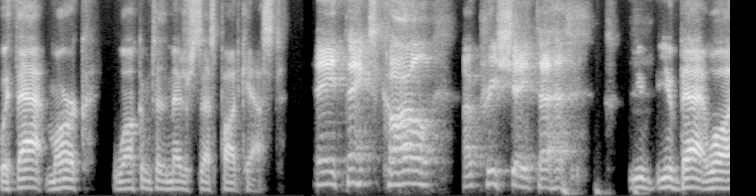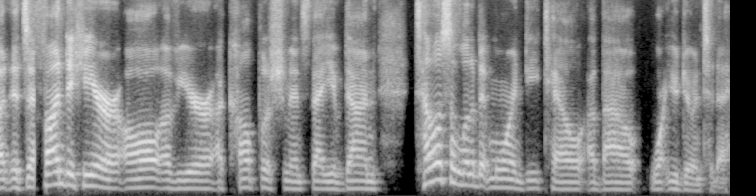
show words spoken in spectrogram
With that, Mark, welcome to the Measure Success podcast. Hey, thanks, Carl. I appreciate that. You you bet. Well, it's fun to hear all of your accomplishments that you've done. Tell us a little bit more in detail about what you're doing today.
